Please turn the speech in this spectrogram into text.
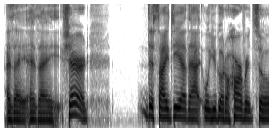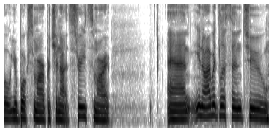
as I as I shared this idea that well, you go to Harvard, so you're book smart, but you're not street smart. And you know, I would listen to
